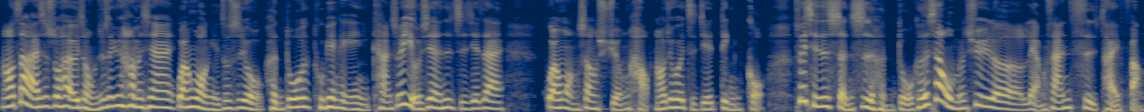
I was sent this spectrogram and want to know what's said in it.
然后再来是说，还有一种就是因为他们现在官网也都是有很多图片可以给你看，所以有些人是直接在官网上选好，然后就会直接订购，所以其实省事很多。可是像我们去了两三次采访。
